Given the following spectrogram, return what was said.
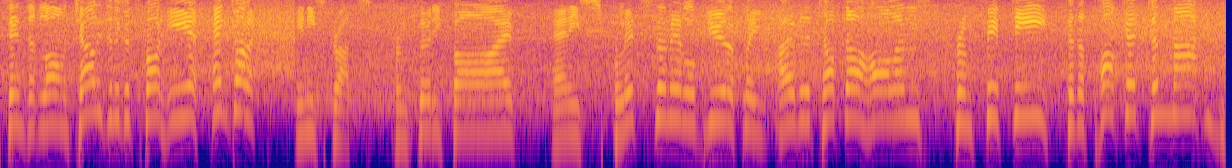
Sends it long. Charlie's in a good spot here and got it. In he struts from 35 and he splits the middle beautifully over the top to Hollands from 50 to the pocket to Martin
